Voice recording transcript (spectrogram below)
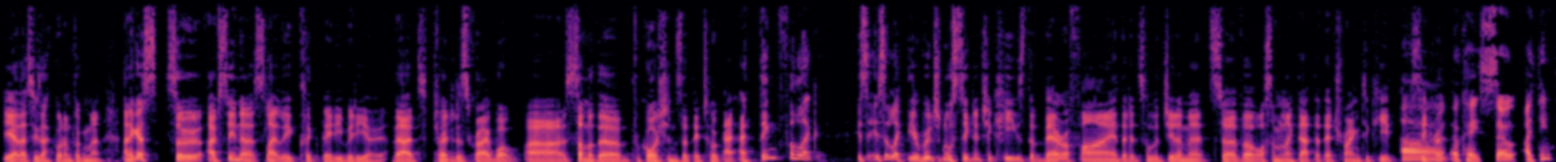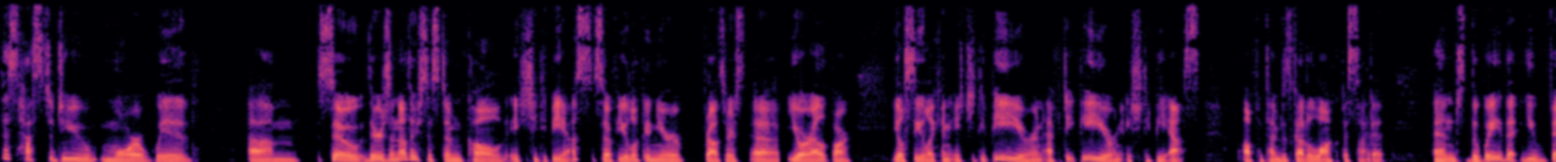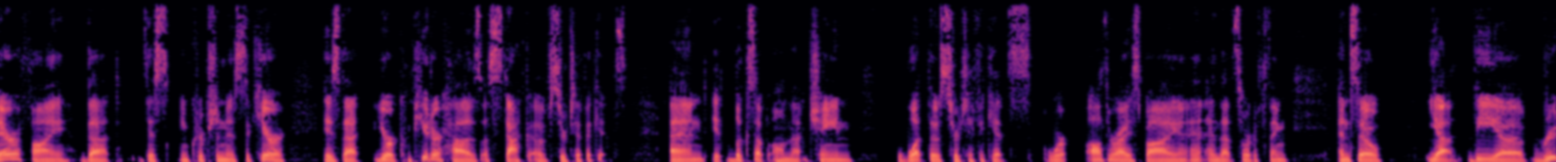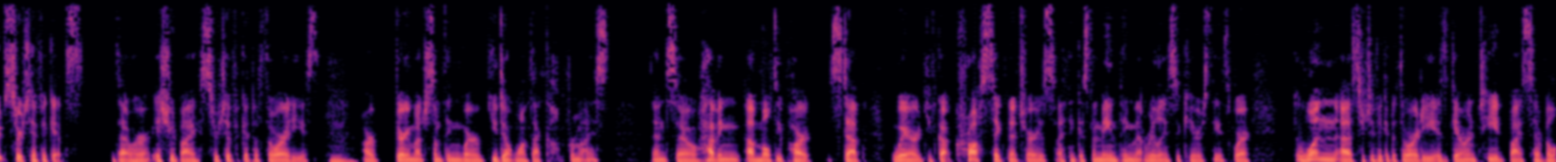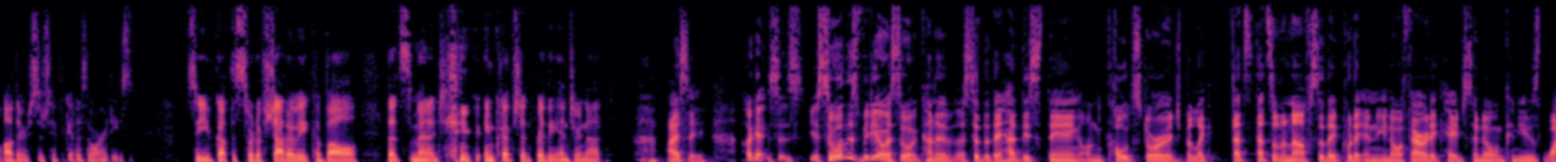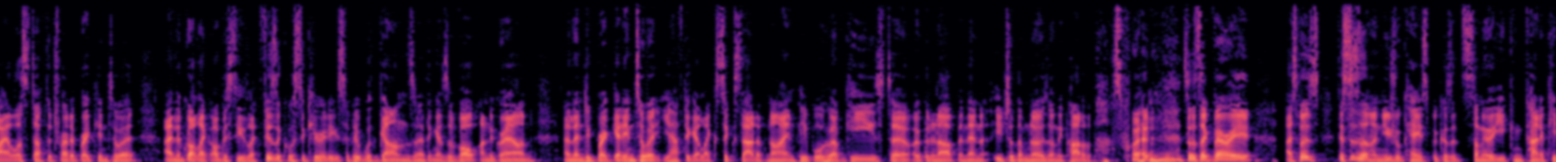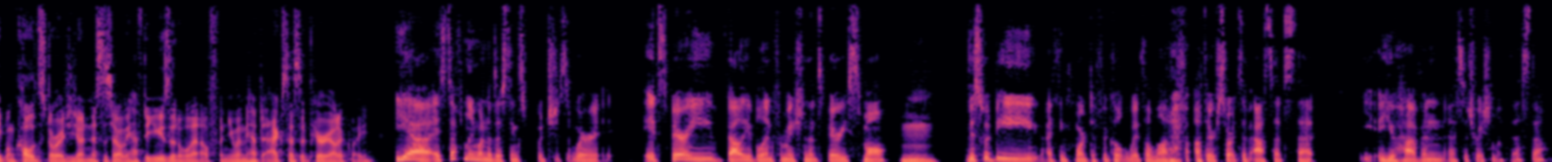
Yeah, that's exactly what I'm talking about. And I guess so. I've seen a slightly clickbaity video that tried to describe what uh, some of the precautions that they took. I, I think for like is is it like the original signature keys that verify that it's a legitimate server or something like that that they're trying to keep uh, secret? Okay, so I think this has to do more with um, so there's another system called HTTPS. So if you look in your browser's uh, URL bar, you'll see like an HTTP or an FTP or an HTTPS. Oftentimes it's got a lock beside it. And the way that you verify that this encryption is secure is that your computer has a stack of certificates and it looks up on that chain what those certificates were authorized by and, and that sort of thing. And so, yeah, the uh, root certificates that were issued by certificate authorities mm. are very much something where you don't want that compromise. And so having a multi-part step where you've got cross signatures, I think is the main thing that really secures these, where one uh, certificate authority is guaranteed by several other certificate authorities. So you've got this sort of shadowy cabal that's managing encryption for the internet. I see. Okay, so so on this video I saw it kind of said that they had this thing on cold storage, but like that's that's not enough. So they put it in you know a Faraday cage so no one can use wireless stuff to try to break into it. And they've got like obviously like physical security, so people with guns, and I think there's a vault underground. And then to break get into it, you have to get like six out of nine people who have keys to open it up, and then each of them knows only part of the password. Mm-hmm. So it's like very. I suppose this is an unusual case because it's something that you can kind of keep on cold storage. You don't necessarily have to use it all that often. You only have to access it periodically. Yeah, it's definitely one of those things which is where it's very valuable information that's very small. Hmm. This would be, I think, more difficult with a lot of other sorts of assets that y- you have in a situation like this, though.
